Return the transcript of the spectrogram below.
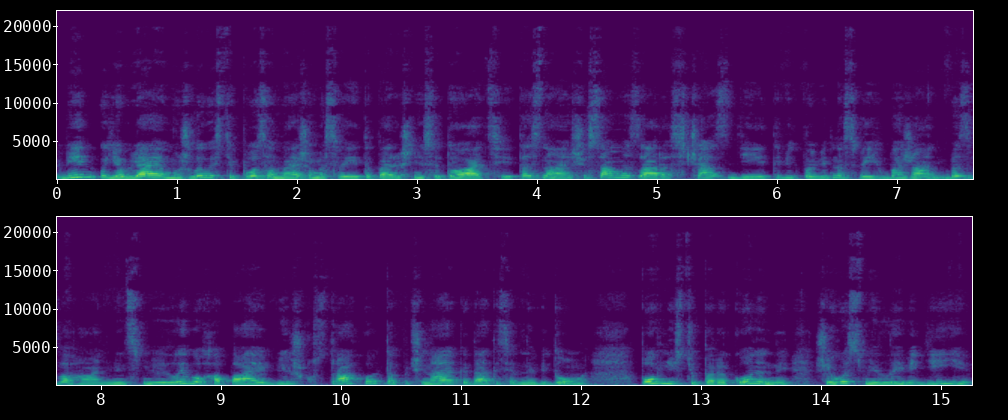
Він уявляє можливості поза межами своєї теперішньої ситуації та знає, що саме зараз час діяти відповідно своїх бажань, без вагань. Він сміливо хапає вішку страху та починає кидатися в невідоме, повністю переконаний, що його сміливі дії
